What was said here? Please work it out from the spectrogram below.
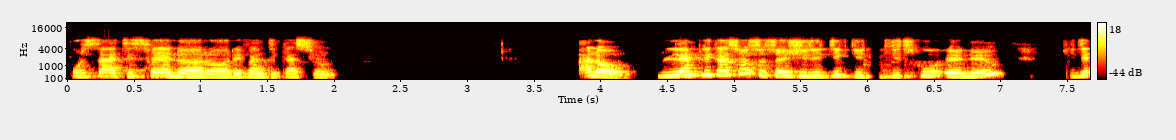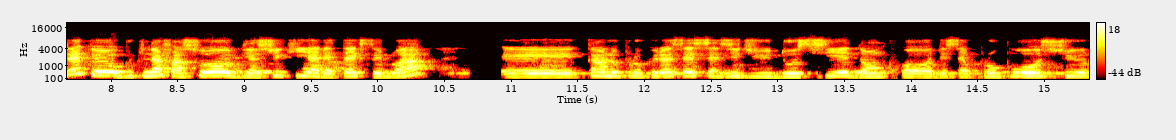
pour satisfaire leurs euh, revendications. Alors, l'implication socio-juridique du discours haineux, je dirais qu'au Burkina Faso, bien sûr qu'il y a des textes de loi, et quand le procureur s'est saisi du dossier donc, euh, de ses propos sur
